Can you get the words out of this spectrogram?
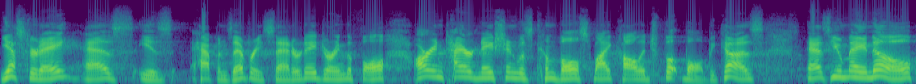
Yesterday, as is happens every Saturday during the fall, our entire nation was convulsed by college football because as you may know,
